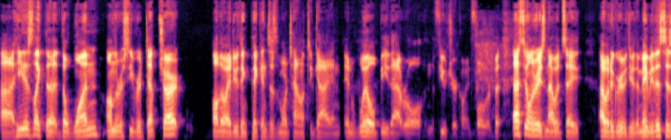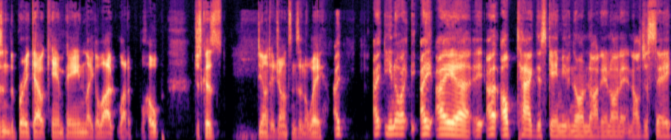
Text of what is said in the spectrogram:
Uh, he is like the the one on the receiver depth chart Although I do think Pickens is the more talented guy and, and will be that role in the future going forward. But that's the only reason I would say I would agree with you that maybe this isn't the breakout campaign like a lot a lot of people hope, just because Diontae Johnson's in the way. I I, you know, I, I, uh, I, will tag this game even though I'm not in on it, and I'll just say,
